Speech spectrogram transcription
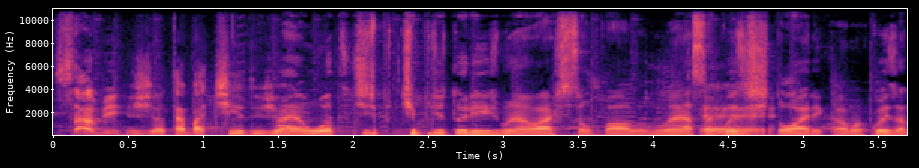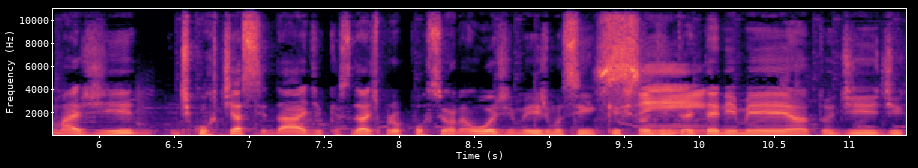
sabe? já tá batido já. Ah, é um outro tipo, tipo de turismo, né? Eu acho, São Paulo. Não é essa É. coisa histórica, é uma coisa mais de, de curtir a cidade, o que a cidade proporciona hoje mesmo, assim. Questão de Sim. entretenimento, de, de,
